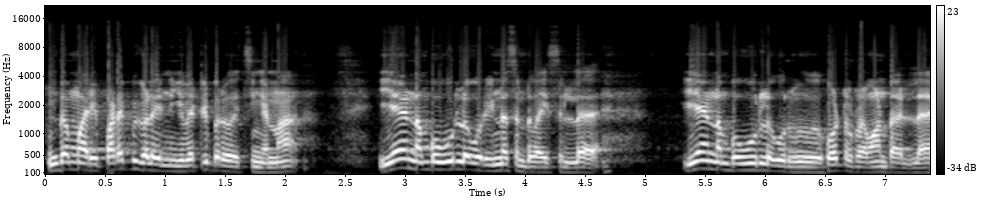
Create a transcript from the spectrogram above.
இந்த மாதிரி படைப்புகளை நீங்கள் வெற்றி பெற வச்சிங்கன்னா ஏன் நம்ம ஊரில் ஒரு இன்னசென்ட் வயசு இல்லை? ஏன் நம்ம ஊரில் ஒரு ஹோட்டல் ரவாண்டா இல்லை?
